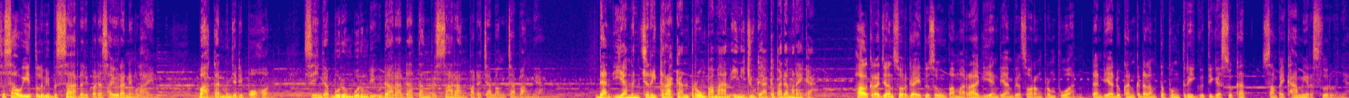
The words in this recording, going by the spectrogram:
sesawi itu lebih besar daripada sayuran yang lain, bahkan menjadi pohon, sehingga burung-burung di udara datang bersarang pada cabang-cabangnya. dan ia menceritakan perumpamaan ini juga kepada mereka. Hal kerajaan sorga itu seumpama ragi yang diambil seorang perempuan dan diadukan ke dalam tepung terigu tiga sukat sampai kamir seluruhnya.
